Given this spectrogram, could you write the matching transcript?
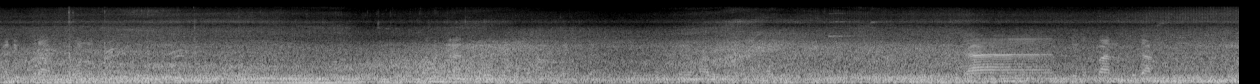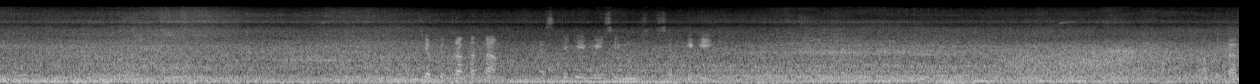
Kadipura Wonosari Selamat jalan dan di depan sudah siap diberangkatkan SPG misi menuju SPG lakukan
